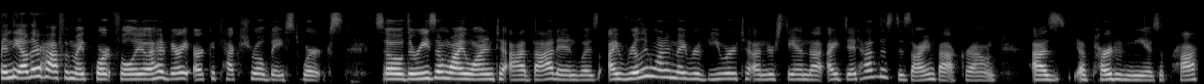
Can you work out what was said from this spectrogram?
In the other half of my portfolio, I had very architectural based works. So the reason why I wanted to add that in was I really wanted my reviewer to understand that I did have this design background as a part of me as a uh,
